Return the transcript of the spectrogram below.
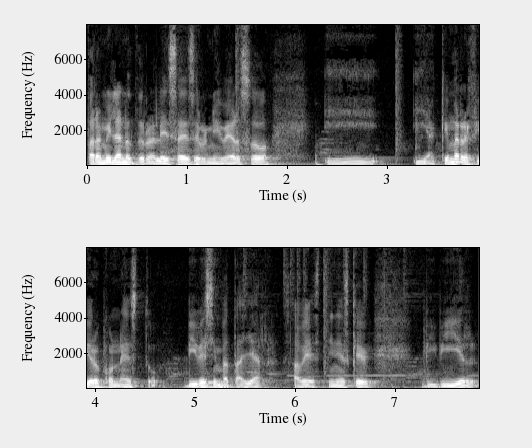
Para mí la naturaleza es el universo y, y a qué me refiero con esto? Vive sin batallar, ¿sabes? Tienes que vivir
